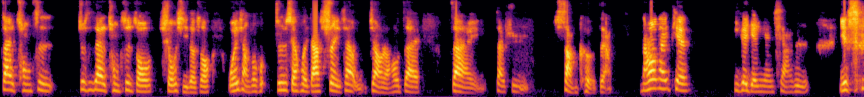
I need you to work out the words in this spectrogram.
在冲刺，就是在冲刺周休息的时候，我也想说，就是先回家睡一下午觉，然后再再再去上课这样。然后那一天，一个炎炎夏日，也是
